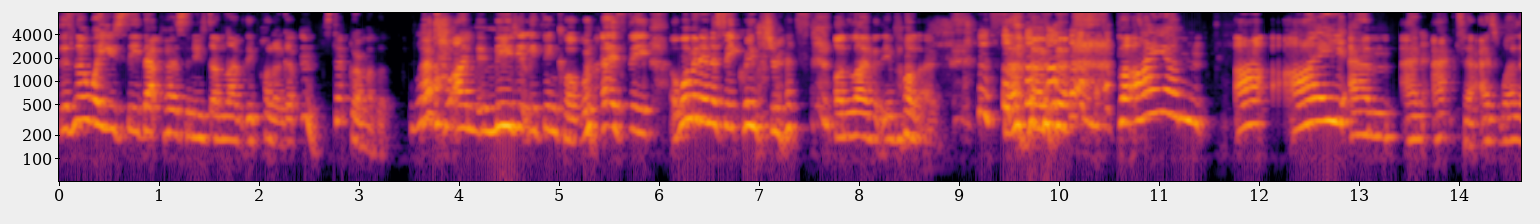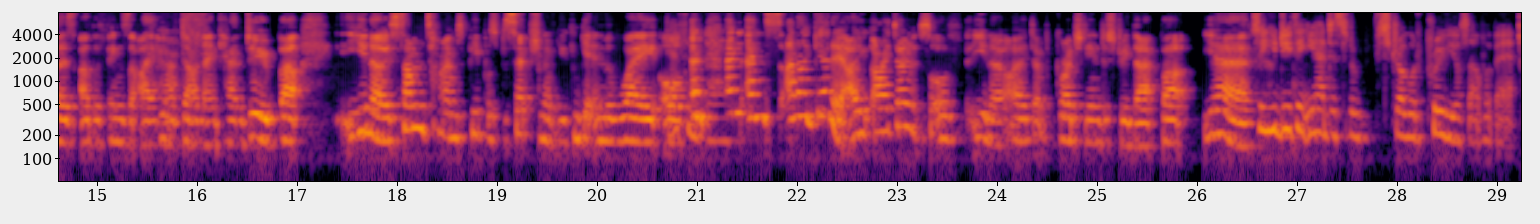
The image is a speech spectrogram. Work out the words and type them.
There's no way you see that person who's done Live at the Apollo and go, mm, step grandmother. Well- That's what I immediately think of when I see a woman in a sequin dress on Live at the Apollo. So, but I um, I, I am an actor as well as other things that I have Yes. done and can do. But you know, sometimes people's perception of you can get in the way of, and, and and and I get it. I I don't sort of you know I don't begrudge the industry that, but yeah, So you do think you had to sort of struggle to prove yourself a bit?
